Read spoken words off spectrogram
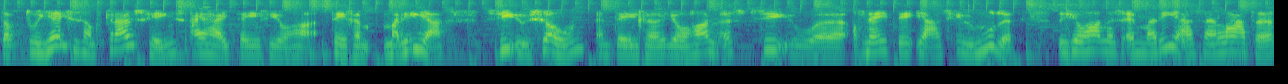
dat toen Jezus aan het kruis hing, zei hij tegen, tegen Maria, zie uw zoon. En tegen Johannes, zie uw, eh, of nee, te- ja, zie uw moeder. Dus Johannes en Maria zijn later,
